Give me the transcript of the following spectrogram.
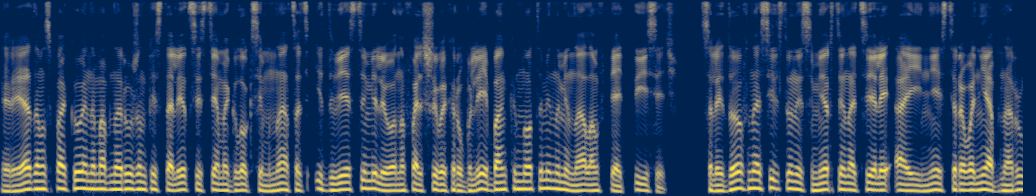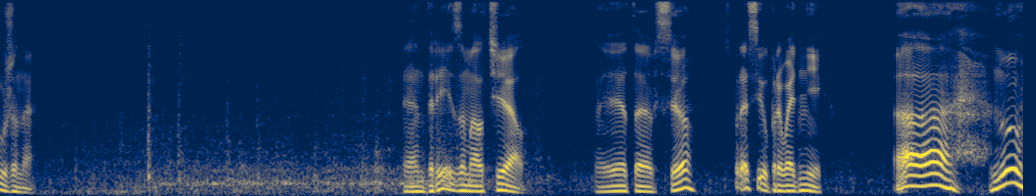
Рядом с покойным обнаружен пистолет системы ГЛОК-17 и 200 миллионов фальшивых рублей банкнотами номиналом в 5000. Следов насильственной смерти на теле А.И. Нестерова не обнаружено. Андрей замолчал. «Это все?» — спросил проводник. «А, ну,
